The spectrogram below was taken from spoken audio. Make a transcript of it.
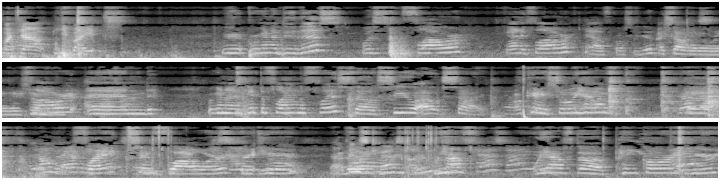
Watch out, he bites. We're, we're gonna do this with some flour. Got any flour? Yeah, of course you do. I saw it over there Flour, and we're gonna get the flaying the fish, so see you outside. Okay, so we have the They don't have Franks and flour right here. And then we, we have we have the panko right here.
